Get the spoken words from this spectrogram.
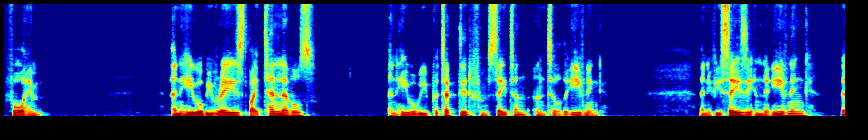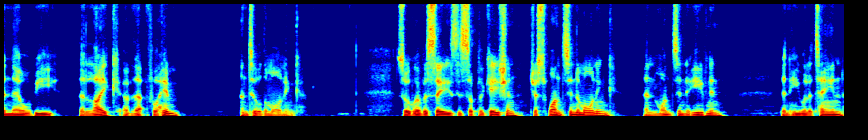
for him. And he will be raised by ten levels, and he will be protected from Satan until the evening. And if he says it in the evening, then there will be the like of that for him until the morning. So whoever says this supplication just once in the morning and once in the evening, then he will attain,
